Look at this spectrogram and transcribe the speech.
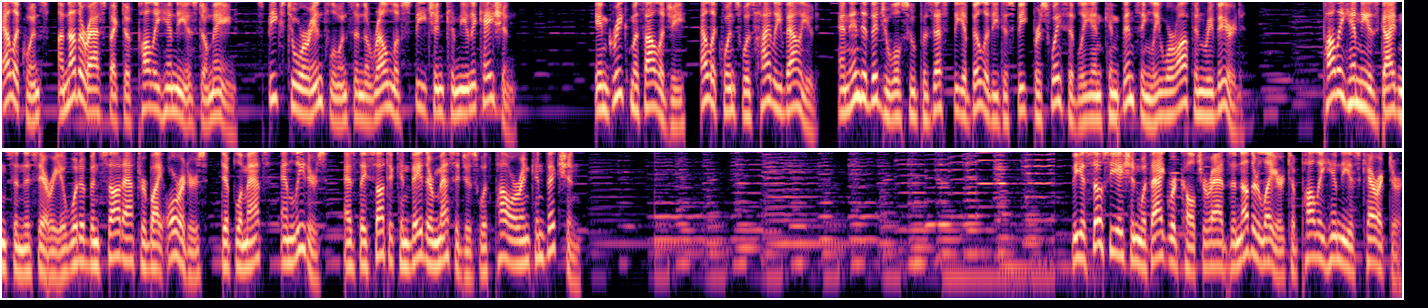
Eloquence, another aspect of Polyhymnia's domain, speaks to her influence in the realm of speech and communication. In Greek mythology, eloquence was highly valued, and individuals who possessed the ability to speak persuasively and convincingly were often revered. Polyhymnia's guidance in this area would have been sought after by orators, diplomats, and leaders, as they sought to convey their messages with power and conviction. The association with agriculture adds another layer to Polyhymnia's character,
